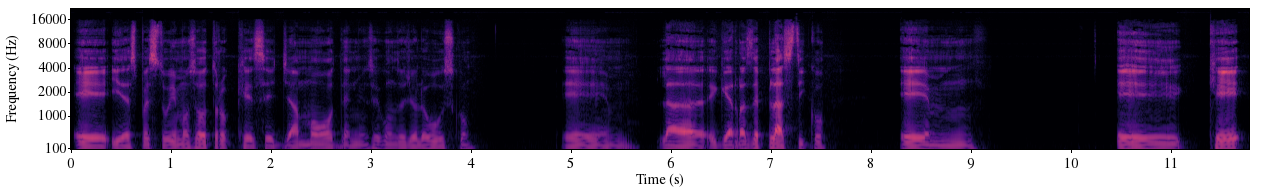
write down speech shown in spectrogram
eh, y después tuvimos otro que se llamó, denme un segundo, yo lo busco, eh, la Guerras de Plástico. Eh, eh, que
